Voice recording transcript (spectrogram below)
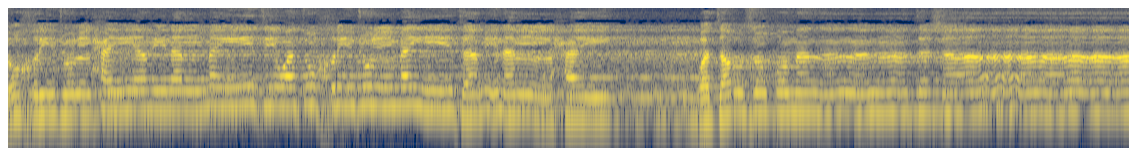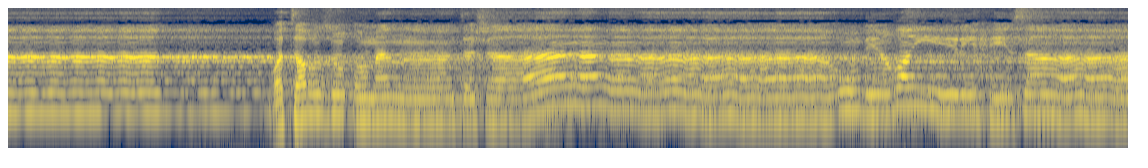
وتخرج الحي من الميت وتخرج الميت من الحي وترزق من تشاء وترزق من تشاء بغير حساب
